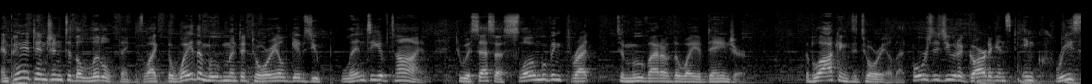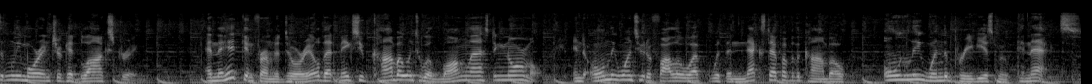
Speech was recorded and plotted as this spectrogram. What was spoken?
and pay attention to the little things like the way the movement tutorial gives you plenty of time to assess a slow-moving threat to move out of the way of danger, the blocking tutorial that forces you to guard against increasingly more intricate block strings, and the hit confirm tutorial that makes you combo into a long-lasting normal and only wants you to follow up with the next step of the combo only when the previous move connects.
